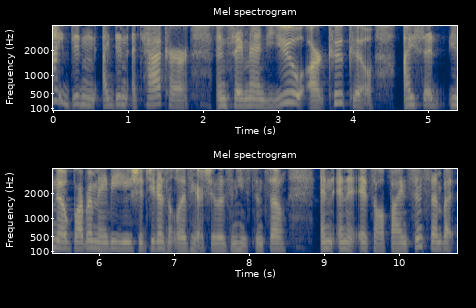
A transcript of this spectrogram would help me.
i didn't i didn't attack her and say man you are cuckoo i said you know barbara maybe you should she doesn't live here she lives in houston so and and it's all fine since then but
